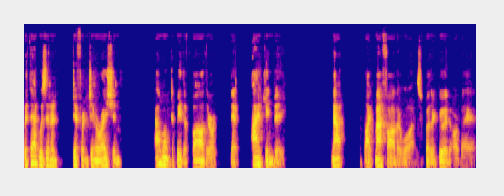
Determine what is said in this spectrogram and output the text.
but that was in a different generation. I want to be the father that I can be, not like my father was, whether good or bad.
